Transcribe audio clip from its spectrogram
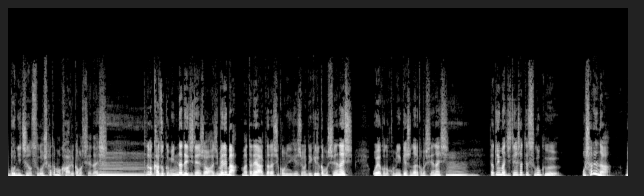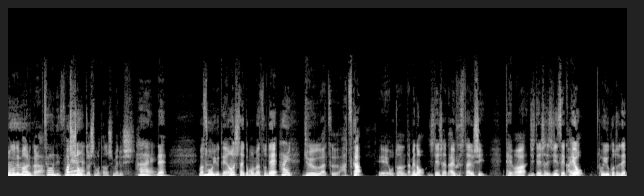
土日の過ごし方も変わるかもしれないし、例例えば家族みんなで自転車を始めれば、またね、新しいコミュニケーションができるかもしれないし、親子のコミュニケーションになるかもしれないし、うん。だと今自転車ってすごくおしゃれなものでもあるから、ね。ファッションとしても楽しめるし、はい。。ね。まあそういう提案をしたいと思いますので、はい。10月20日、えー大人のための自転車ライフスタイル誌、テーマは自転車で人生変えようということで、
